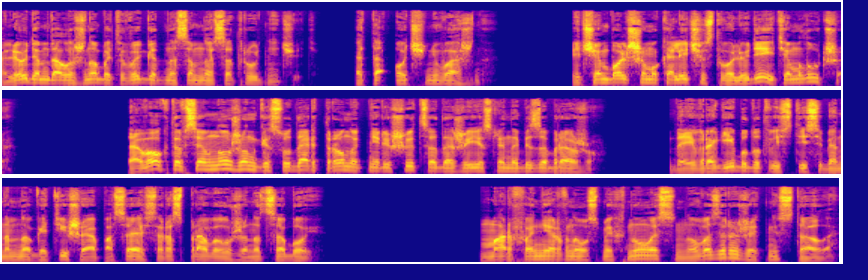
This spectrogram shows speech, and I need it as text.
Людям должно быть выгодно со мной сотрудничать. Это очень важно. И чем большему количеству людей, тем лучше. Того, кто всем нужен, государь тронуть не решится, даже если на безображу. Да и враги будут вести себя намного тише, опасаясь расправы уже над собой. Марфа нервно усмехнулась, но возражать не стала.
